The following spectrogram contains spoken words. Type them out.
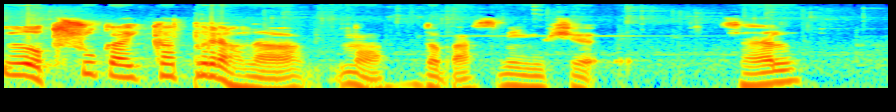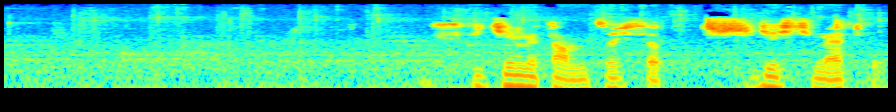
Odszukaj kaprala. No, dobra, zmienił się cel. Widzimy tam coś za 30 metrów.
